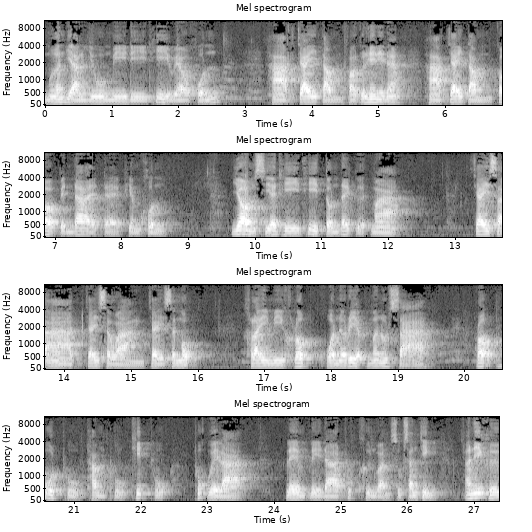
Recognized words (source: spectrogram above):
เหมือนอย่างยูมีดีที่แววขน หากใจต่ำฟังตัวนี้นี่นะ หากใจต่ำก็เป็นได้แต่เพียงคน ย่อมเสียทีที่ตนได้เกิดมา ใจสะอาด ใจสว่าง ใจสงบ ใครมีครบควรเรียกมนุษย์สา เพราะพูดถูกทำถูกคิดถูกทุกเวลา เปลมปรีดาทุกคืนวันสุขสันต์จริง อันนี้คือ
